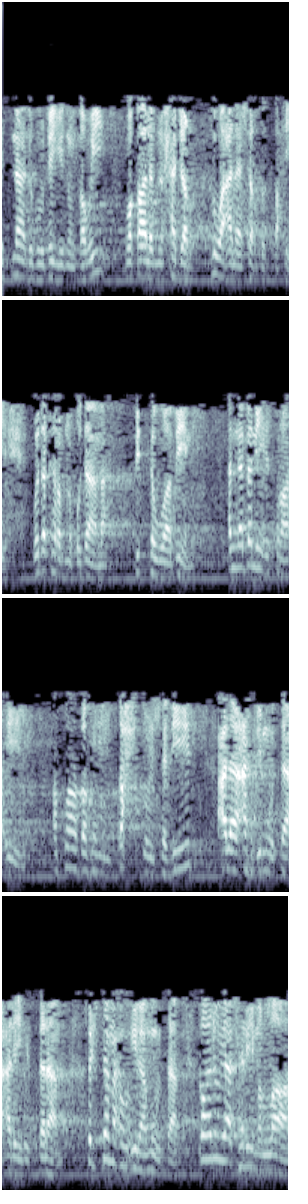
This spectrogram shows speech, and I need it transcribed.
إسناده جيد قوي وقال ابن حجر هو على شرط الصحيح. وذكر ابن قدامة في التوابين أن بني إسرائيل أصابهم قحط شديد على عهد موسى عليه السلام فاجتمعوا إلى موسى قالوا يا كريم الله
